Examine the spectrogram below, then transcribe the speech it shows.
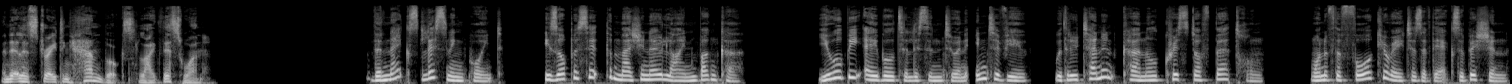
and illustrating handbooks like this one. The next listening point is opposite the Maginot Line bunker. You will be able to listen to an interview with Lieutenant Colonel Christophe Bertrand, one of the four curators of the exhibition,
